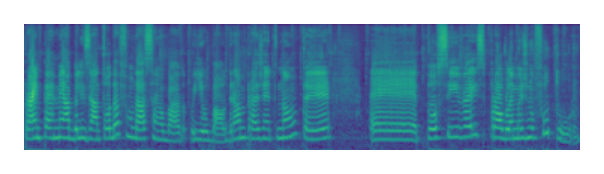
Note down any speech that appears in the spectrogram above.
para impermeabilizar toda a fundação e o baldrame, para a gente não ter é, possíveis problemas no futuro.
